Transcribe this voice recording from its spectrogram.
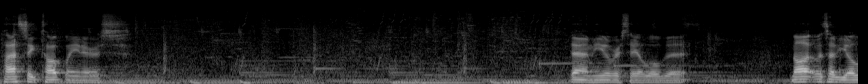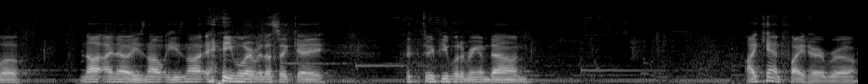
Classic top laners. Damn, he overstayed a little bit. Not what's up, YOLO? Not I know he's not he's not anymore, but that's okay. Took three people to bring him down. I can't fight her, bro.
